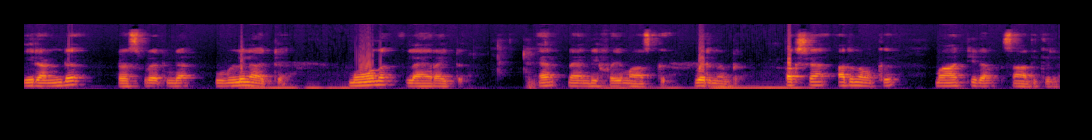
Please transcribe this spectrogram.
ഈ രണ്ട് റെസ്പിറേറ്ററിന്റെ ഉള്ളിലായിട്ട് മൂന്ന് ലെയറായിട്ട് എൻ നയന്റി ഫൈവ് മാസ്ക് വരുന്നുണ്ട്. പക്ഷെ അത് നമുക്ക് മാറ്റിയിടാൻ സാധിക്കില്ല.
